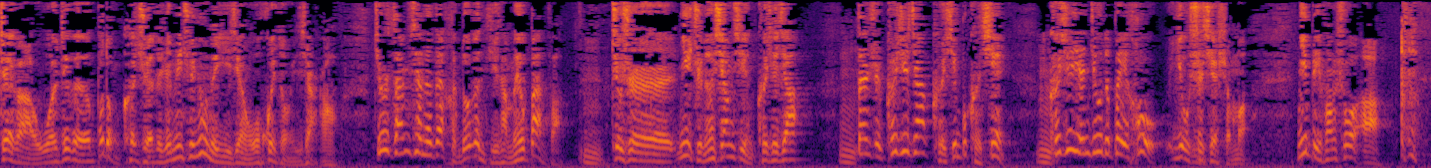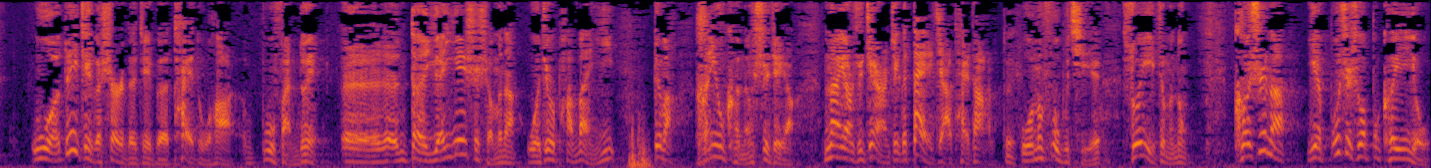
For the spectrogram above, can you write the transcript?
这个啊，我这个不懂科学的人民群众的意见，我汇总一下啊，就是咱们现在在很多问题上没有办法，嗯。就是你只能相信科学家，嗯。但是科学家可信不可信？嗯。科学研究的背后又是些什么？你比方说啊，我对这个事儿的这个态度哈不反对，呃的原因是什么呢？我就是怕万一，对吧？很有可能是这样。那要是这样，这个代价太大了，对我们付不起，所以这么弄。可是呢，也不是说不可以有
